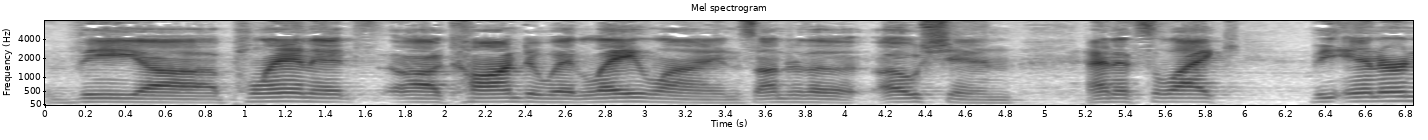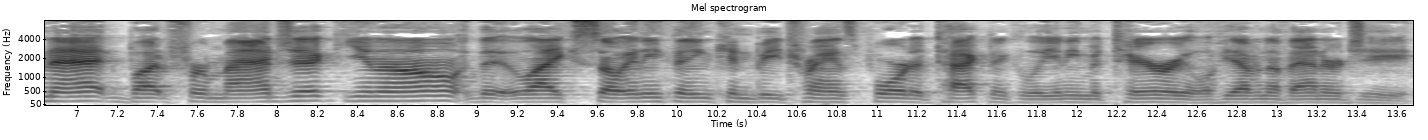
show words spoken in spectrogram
the uh, planet uh, conduit ley lines under the ocean, and it's like the internet, but for magic. You know, that like so anything can be transported technically, any material if you have enough energy.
